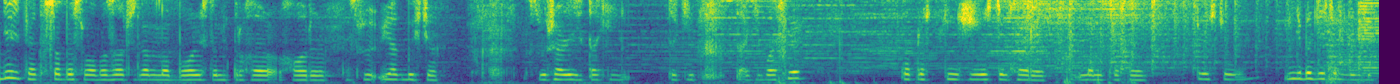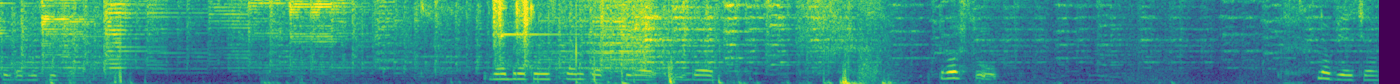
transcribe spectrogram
Gdzieś tak sobie słabo zaczynam, no bo jestem trochę chory. Jakbyście słyszeli taki, taki, taki właśnie, to po prostu znaczy, że jestem chory. Mam trochę, prostu nie będziecie mnie dokładnie słyszeć. Dobra, to jest kontakt, która idę. Po prostu, no wiecie,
